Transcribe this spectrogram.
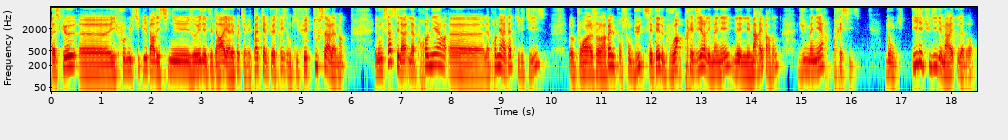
parce que euh, il faut multiplier par des sinusoïdes, etc. Et à l'époque, il n'y avait pas de calculatrice, donc il fait tout ça à la main. Et donc ça, c'est la, la, première, euh, la première étape qu'il utilise. Euh, pour, je le rappelle, pour son but, c'était de pouvoir prédire les, manées, les, les marées pardon, d'une manière précise. Donc, il étudie les marées tout d'abord.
